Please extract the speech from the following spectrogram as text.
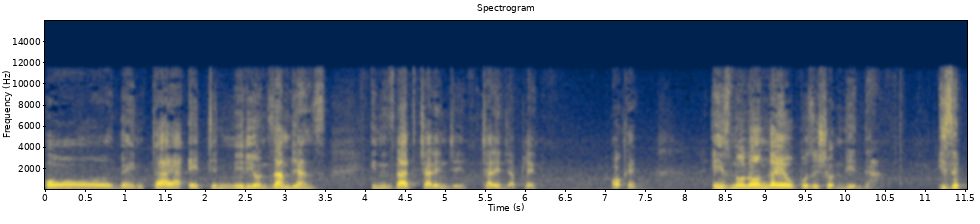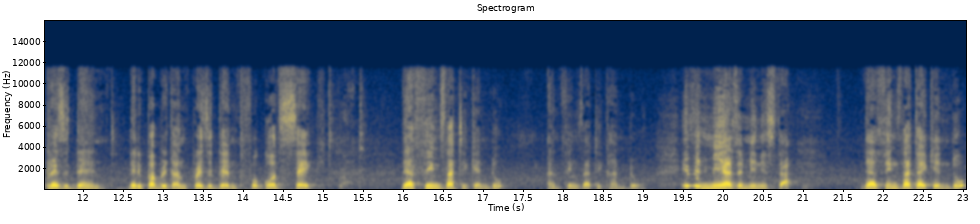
all the entire 18 million Zambians in that challenge, challenger plane. Okay? He's no longer a opposition leader. He's a president, the Republican president, for God's sake. There are things that he can do and things that he can't do. Even me as a minister, there are things that I can do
